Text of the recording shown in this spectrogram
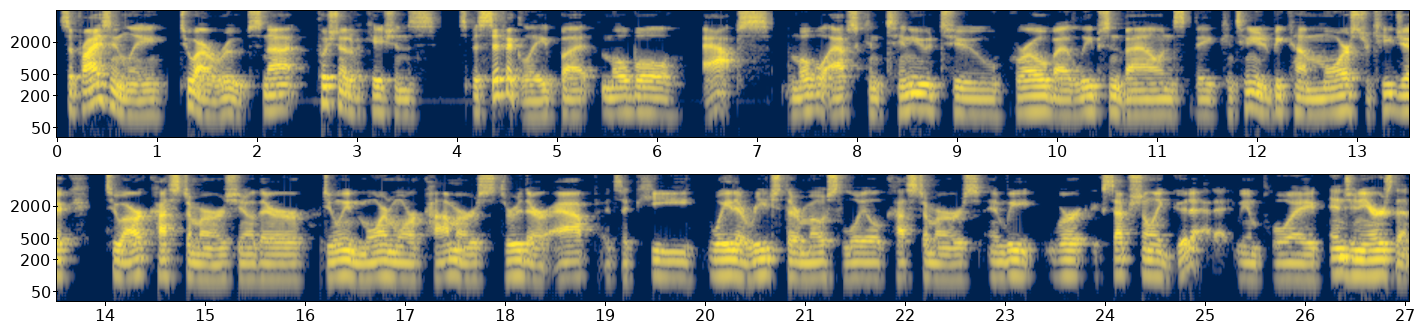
surprisingly to our roots, not push notifications specifically, but mobile apps. Mobile apps continue to grow by leaps and bounds. They continue to become more strategic to our customers. You know, they're doing more and more commerce through their app. It's a key way to reach their most loyal customers. And we we're exceptionally good at it. We employ engineers that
